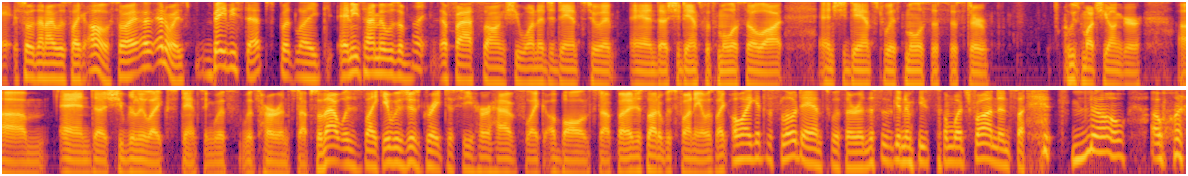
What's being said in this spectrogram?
eh, so then i was like oh so i I- anyways baby steps but like anytime it was a, Like- a fast song she wanted to dance to it. And uh, she danced with melissa a lot and she danced with melissa's sister who's much younger um, and uh, she really likes dancing with with her and stuff so that was like it was just great to see her have like a ball and stuff but i just thought it was funny i was like oh i get to slow dance with her and this is going to be so much fun and it's like no i want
